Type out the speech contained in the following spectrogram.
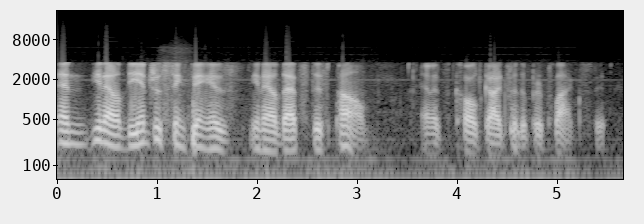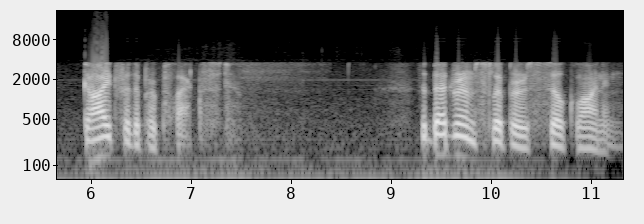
And, you know, the interesting thing is, you know, that's this poem, and it's called Guide for the Perplexed. Guide for the Perplexed. The bedroom slippers, silk linings.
